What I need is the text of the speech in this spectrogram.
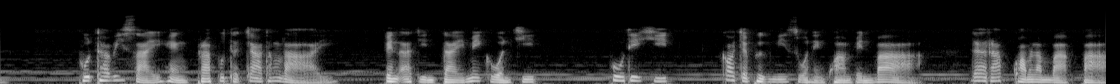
1. พุทธวิสัยแห่งพระพุทธเจ้าทั้งหลาย เป็นอาจินไตไม่ควรคิด ผู้ที่คิดก็จะพึงมีส่วนแห่งความเป็นบ้า ได้รับความลำบากเปล่า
